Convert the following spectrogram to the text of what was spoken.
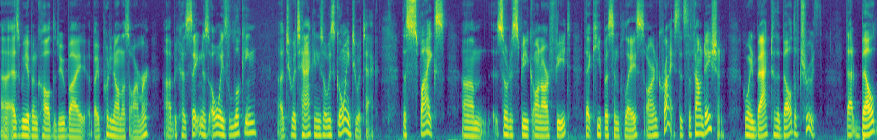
uh, as we have been called to do by by putting on this armor, uh, because Satan is always looking to attack, and he's always going to attack. The spikes, um, so to speak, on our feet that keep us in place are in Christ. It's the foundation, going back to the belt of truth. That belt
